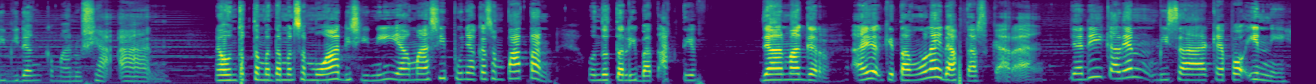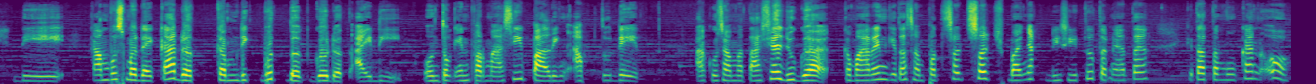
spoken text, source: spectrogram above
di bidang kemanusiaan. Nah, untuk teman-teman semua di sini yang masih punya kesempatan untuk terlibat aktif, jangan mager. Ayo kita mulai daftar sekarang. Jadi kalian bisa kepoin nih di kampusmerdeka.kemdikbud.go.id untuk informasi paling up to date. Aku sama Tasya juga kemarin kita sempat search-search banyak di situ ternyata kita temukan oh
